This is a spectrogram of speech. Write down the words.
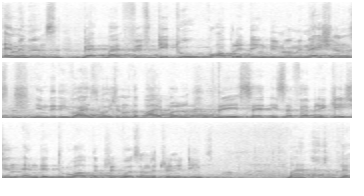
eminence, backed by 52 cooperating denominations in the revised version of the Bible, they said it's a fabrication and they threw out the verse on the Trinity. But the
